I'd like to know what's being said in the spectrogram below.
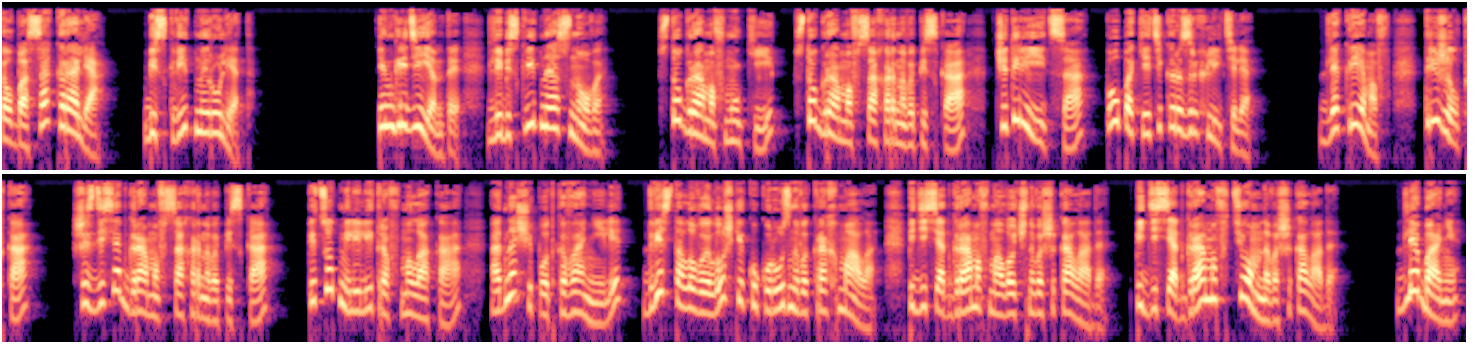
Колбаса короля. Бисквитный рулет. Ингредиенты для бисквитной основы. 100 граммов муки, 100 граммов сахарного песка, 4 яйца, полпакетика разрыхлителя. Для кремов 3 желтка, 60 граммов сахарного песка, 500 миллилитров молока, 1 щепотка ванили, 2 столовые ложки кукурузного крахмала, 50 граммов молочного шоколада, 50 граммов темного шоколада. Для бани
